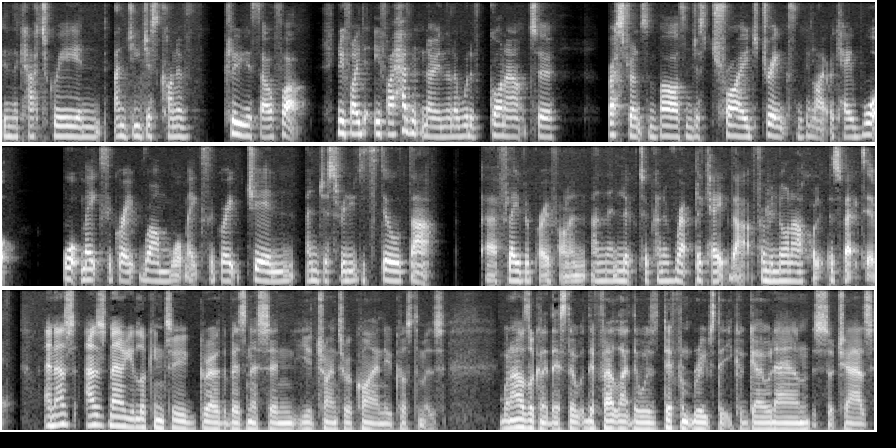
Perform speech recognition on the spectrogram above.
in the category and and you just kind of clue yourself up. If I if I hadn't known, then I would have gone out to restaurants and bars and just tried drinks and been like, okay, what what makes a great rum, what makes a great gin, and just really distilled that uh, flavor profile and, and then look to kind of replicate that from a non-alcoholic perspective. And as as now you're looking to grow the business and you're trying to acquire new customers, when I was looking at this, they felt like there was different routes that you could go down, such as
